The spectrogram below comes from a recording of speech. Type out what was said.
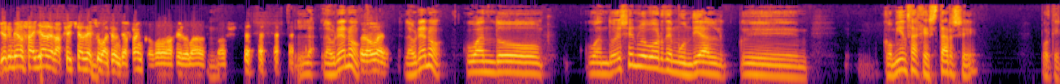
yo no miro más allá de la fecha de exhumación de Franco. Vamos a hacerlo más. Mm. más. La- Laureano, Pero bueno, Laureano, cuando, cuando ese nuevo orden mundial eh, comienza a gestarse, porque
